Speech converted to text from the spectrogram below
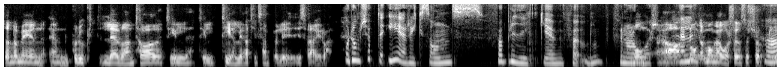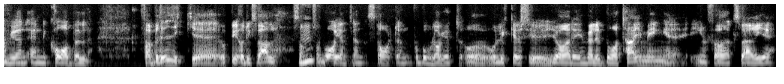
utan de är en, en produktleverantör till, till Telia till exempel i, i Sverige. Då. Och de köpte Ericssons fabrik eh, för, för några många, år sedan? Ja, eller? många, många år sedan så köpte ja. de ju en, en kabelfabrik eh, uppe i Hudiksvall som, mm. som var egentligen starten på bolaget och, och lyckades ju göra det i en väldigt bra timing eh, inför att Sverige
